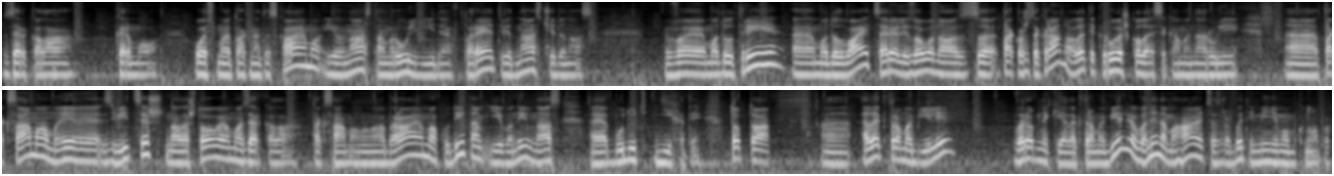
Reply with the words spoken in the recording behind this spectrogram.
зеркала кермо. Ось ми так натискаємо, і у нас там руль їде вперед від нас чи до нас. В Model 3, е, Model Y це реалізовано з також з екрану, але ти керуєш колесиками на рулі. Е, Так само ми звідси ж налаштовуємо зеркала. Так само ми обираємо, куди там, і вони в нас будуть їхати. Тобто електромобілі. Виробники електромобілів вони намагаються зробити мінімум кнопок.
